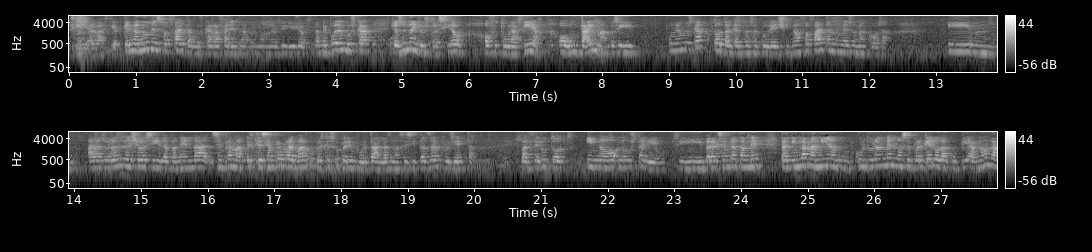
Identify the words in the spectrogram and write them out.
Sí, el Bastion. Que no només fa falta buscar referents en el món dels videojocs, també podem buscar, això és una il·lustració, o fotografia, o un timer, o sigui, podem buscar tot el que ens acudeixi, no fa falta només una cosa. I mm, aleshores és això, sí, depenent de... Sempre, és que sempre ho remarco, però és que és superimportant, les necessitats del projecte, per fer-ho tot i no, no us talleu. O sigui, per exemple, també tenim la mania, culturalment, no sé per què, lo de copiar, no? de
